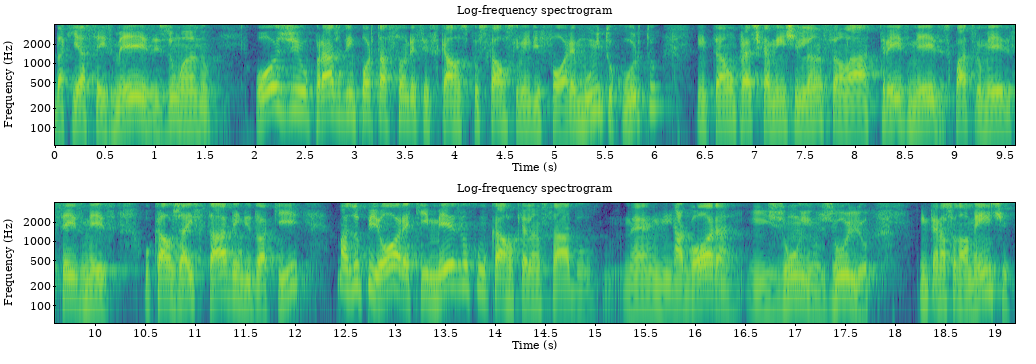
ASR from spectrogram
daqui a seis meses, um ano. Hoje, o prazo de importação desses carros para os carros que vêm de fora é muito curto, então praticamente lançam lá três meses, quatro meses, seis meses, o carro já está vendido aqui. Mas o pior é que, mesmo com o carro que é lançado né, agora, em junho, julho, internacionalmente,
